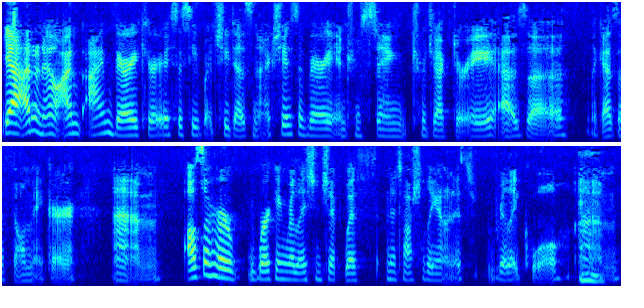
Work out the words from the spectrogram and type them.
Yeah, I don't know. I'm I'm very curious to see what she does next. She has a very interesting trajectory as a like as a filmmaker. Um, also, her working relationship with Natasha Lyonne is really cool. Mm-hmm. Um,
